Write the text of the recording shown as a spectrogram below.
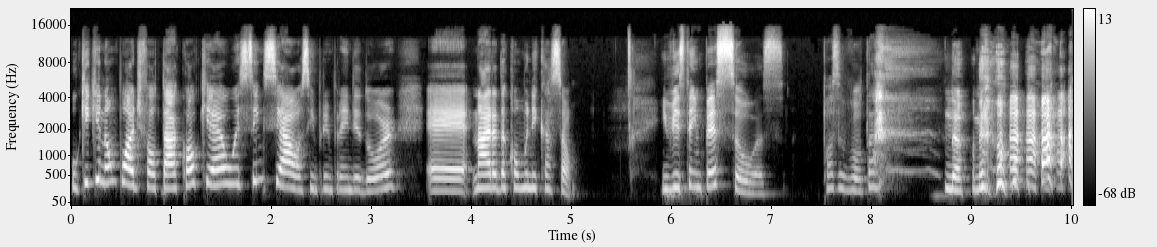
o que, que não pode faltar? Qual que é o essencial, assim, para o empreendedor é, na área da comunicação? Invista em pessoas. Posso voltar? Não, não.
